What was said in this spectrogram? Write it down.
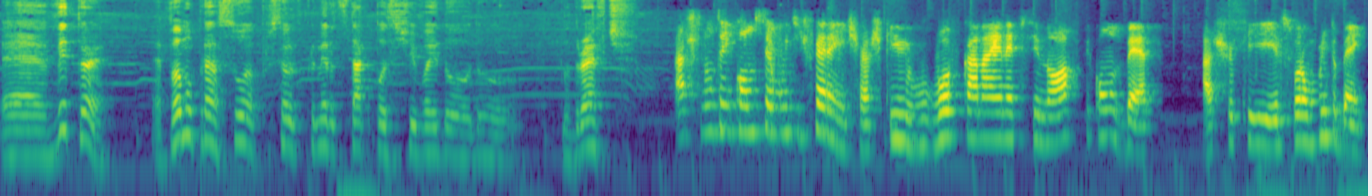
É, Victor, é, vamos para o seu primeiro destaque positivo aí do, do, do, draft? Acho que não tem como ser muito diferente. Acho que vou ficar na NFC North com os Bears. Acho que eles foram muito bem.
